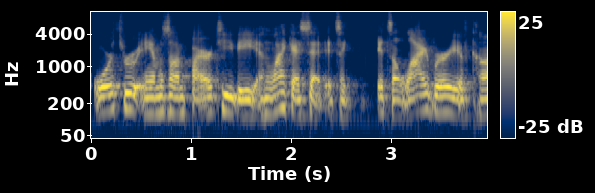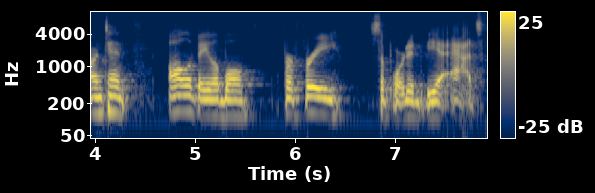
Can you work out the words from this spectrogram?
or through Amazon Fire TV. And like I said, it's a it's a library of content all available for free, supported via ads.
